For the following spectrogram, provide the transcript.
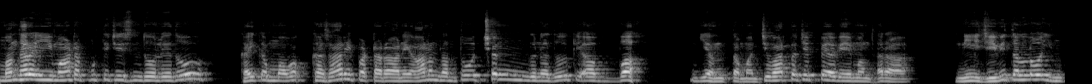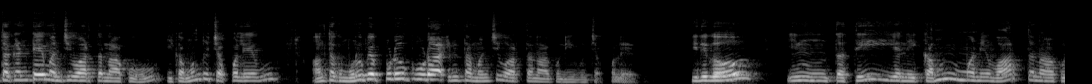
మందర ఈ మాట పూర్తి చేసిందో లేదో కైకమ్మ ఒక్కసారి పట్టరాని ఆనందంతో చెంగున దూకి అబ్బా! ఎంత మంచి వార్త చెప్పావే మంధర! నీ జీవితంలో ఇంతకంటే మంచి వార్త నాకు ఇక ముందు చెప్పలేవు. అంతకు మునుపెప్పుడూ కూడా ఇంత మంచి వార్త నాకు నీవు చెప్పలేదు ఇదిగో ఇంత తీయని కమ్మని వార్త నాకు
